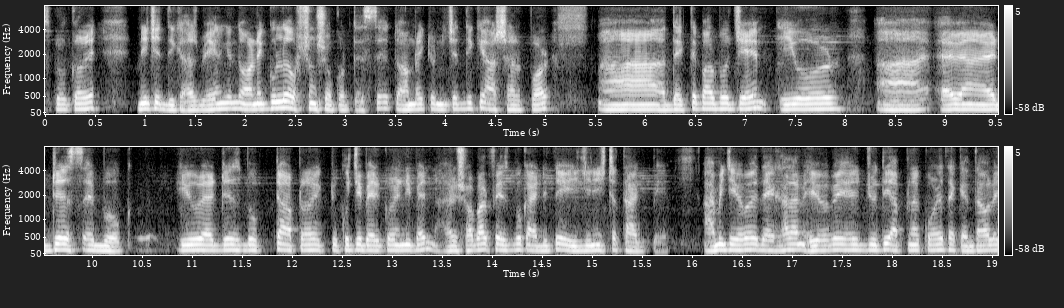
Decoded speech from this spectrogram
স্ক্রল করে নিচের দিকে আসবে। এখানে কিন্তু অনেকগুলো অপশন শো করতেছে। তো আমরা একটু নিচের দিকে আসার পর দেখতে পারব যে your address book your address বুকটা আপনারা একটু খুঁজে বের করে নেবেন, আর সবার ফেসবুক আইডিতে এই জিনিসটা থাকবে। আমি যেভাবে দেখালাম এইভাবে যদি আপনারা করে থাকেন, তাহলে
